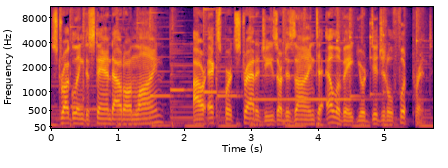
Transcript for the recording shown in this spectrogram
Struggling to stand out online? Our expert strategies are designed to elevate your digital footprint.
